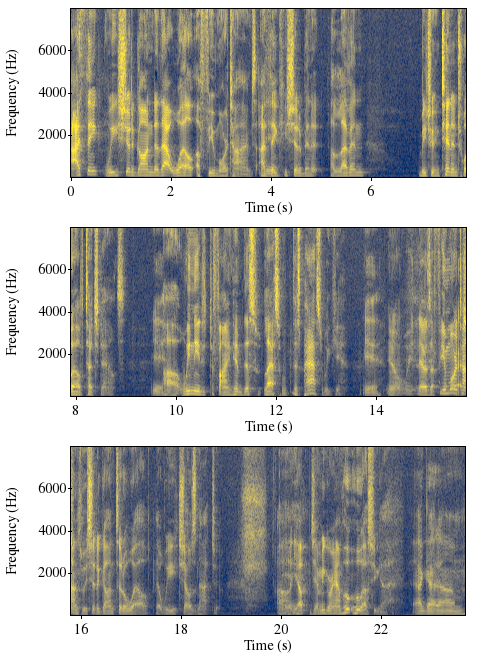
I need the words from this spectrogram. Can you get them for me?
I think we should have gone to that well a few more times. I Yeah. think he should have been at 11, between 10 and 12 touchdowns. yeah, Uh, we needed to find him this last this past weekend. Yeah. You know, we, there was a few I more got you. times we should have gone to the well that we chose not to. Uh, Yep, Jimmy Graham. Who who else you got? I got um,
